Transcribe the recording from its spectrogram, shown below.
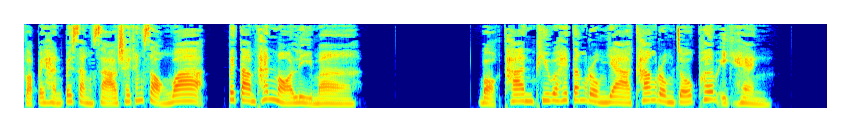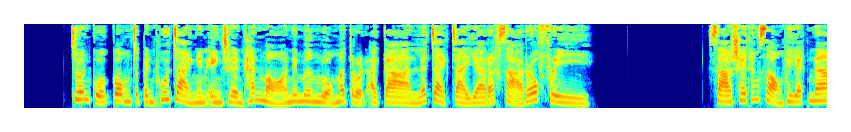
กลับไปหันไปสั่งสาวใช้ทั้งสองว่า ไปตามท่านหมอหลี่มา บอกท่านพี่ว่าให้ตั้งโรงยาข้างโรงโจ๊กเพิ่มอีกแห่งจวนกัวกงจะเป็นผู้จ่ายเงินเองเชิญท่านหมอในเมืองหลวงมาตรวจอาการ และแจกจ่ายยารักษาโรคฟรี สาวใช้ทั้งสองพยักหน้า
